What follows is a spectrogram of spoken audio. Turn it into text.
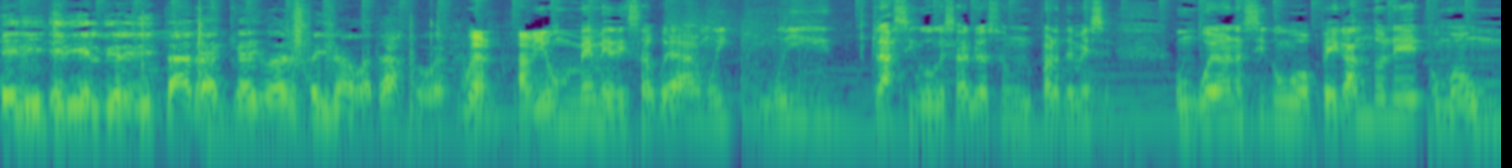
eri, eri el violinista atrás que hay, weón, el peinado atrás, po, weón. Bueno, había un meme de esa weá muy, muy clásico que salió hace un par de meses. Un weón así como pegándole como a un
